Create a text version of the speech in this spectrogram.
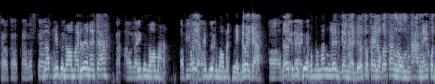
ครับครับครับมัสการรับพี่ประนอมมาด้วยนะจ๊ะอะเอาอะไรพี่ประนอมอะเอาพี่เขาอยากให้ไปพี่เประนอมมาเทรดด้วยจ้ะอ๋อโอแล้วเคจะมีได้เพื่อนครับเขามานั่งเล่นกันเนี่ยเดี๋ยวต่อไปเราก็ตั้งโรงทานให้คน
